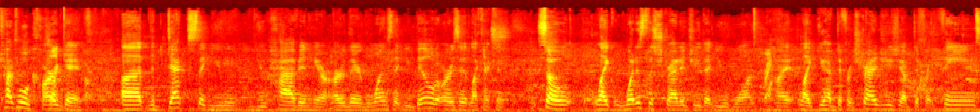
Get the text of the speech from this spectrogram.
casual card game. card. Uh, the decks that you you have in here are they ones that you build, or is it like I can? So like, what is the strategy that you want Right. behind? Like you have different strategies, you have different themes.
